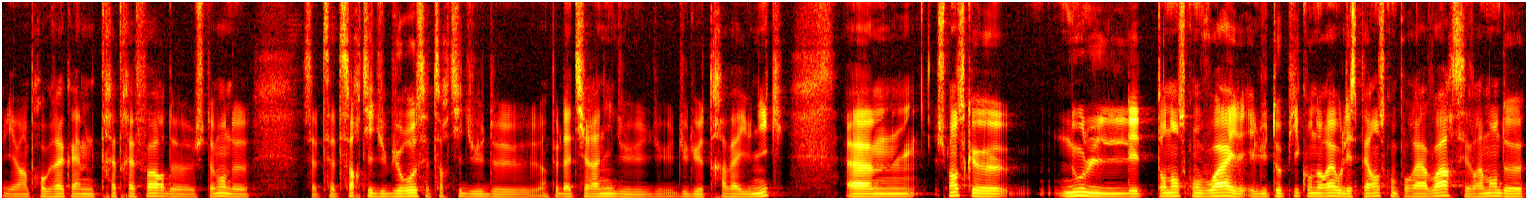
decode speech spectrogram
Il y a un progrès quand même très, très fort de, justement de cette, sortie du bureau, cette sortie du, un peu de la tyrannie du, lieu de travail unique. Euh, je pense que nous, les tendances qu'on voit et, l'utopie qu'on aurait ou l'espérance qu'on pourrait avoir, c'est vraiment de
